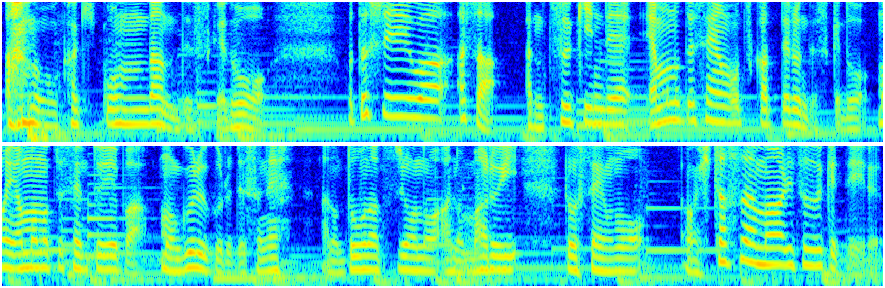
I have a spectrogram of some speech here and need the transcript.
あの書き込んだんですけど私は朝あの通勤で山手線を使ってるんですけど、まあ、山手線といえばもうぐるぐるですね。あのドーナツ状のあの丸い路線をひたすら回り続けている。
